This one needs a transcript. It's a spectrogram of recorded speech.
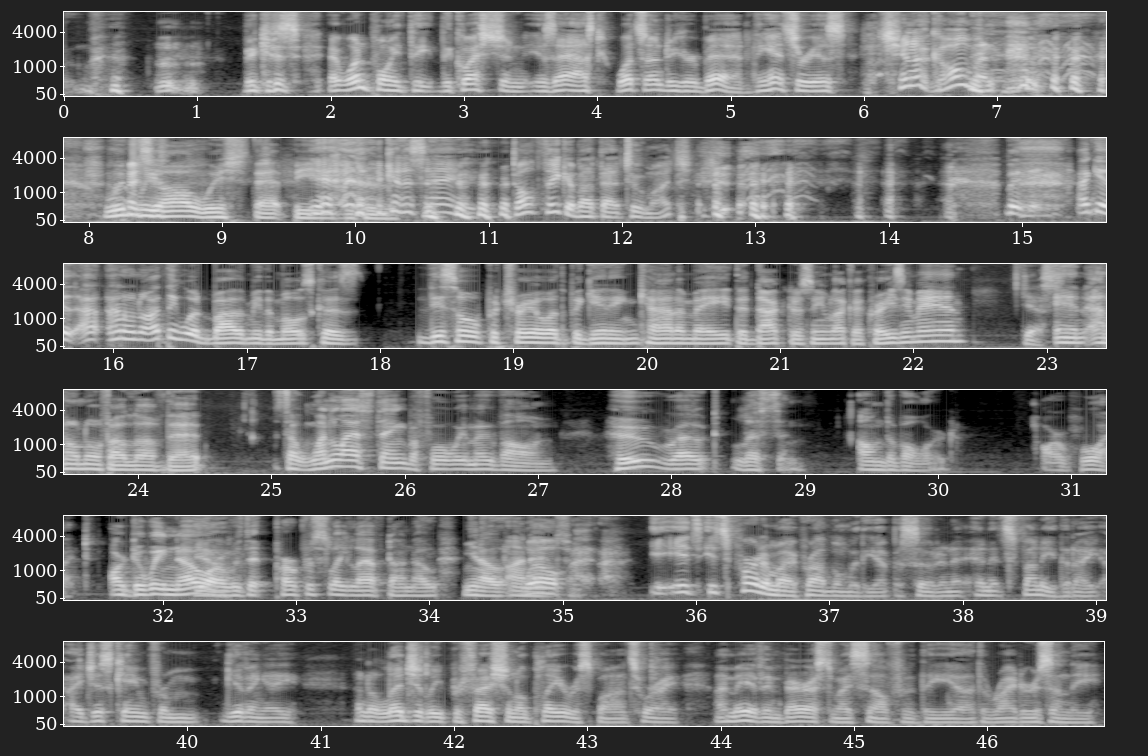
true. because at one point the, the question is asked, What's under your bed? The answer is Jenna Coleman. would we all wish that be yeah, the I truth? gotta say, don't think about that too much. But I guess I, I don't know. I think what bothered me the most because this whole portrayal at the beginning kind of made the doctor seem like a crazy man, Yes. and I don't know if I love that. So one last thing before we move on. Who wrote listen on the board? Or what? Or do we know Yeah. or was it purposely left unknown, you know, well, unanswered? it's it's part of my problem with the episode, and and it's funny that I, I just came from giving a an allegedly professional play response where I, I may have embarrassed myself with the uh, the writers and the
